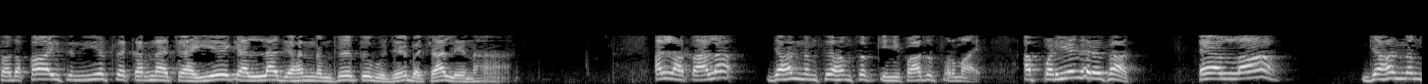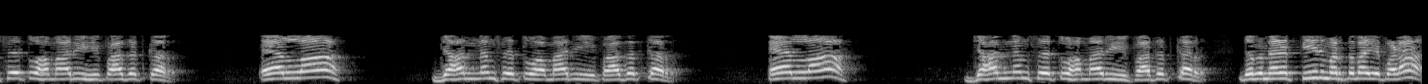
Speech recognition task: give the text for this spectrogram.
صدقہ اس نیت سے کرنا چاہیے کہ اللہ جہنم سے تو مجھے بچا لینا۔ اللہ تعالی جہنم سے ہم سب کی حفاظت فرمائے۔ اب پڑھیے میرے ساتھ۔ اے اللہ، جہنم سے تو ہماری حفاظت کر۔ اے اللہ، جہنم سے تو ہماری حفاظت کر۔ اے اللہ، جہنم سے تو ہماری حفاظت کر۔ جب میں نے تین مرتبہ یہ پڑھا،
